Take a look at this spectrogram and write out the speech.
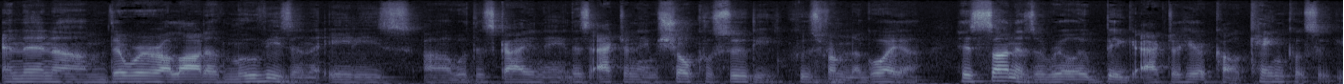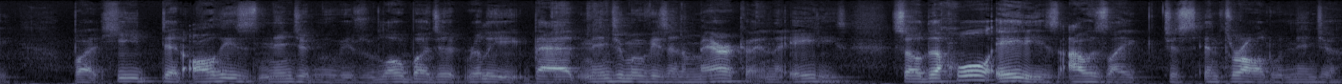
And then um, there were a lot of movies in the '80s uh, with this guy named this actor named Sho Kosugi, who's from Nagoya. His son is a really big actor here called Kane Kosugi, but he did all these ninja movies, low budget, really bad ninja movies in America in the '80s. So the whole '80s, I was like just enthralled with ninja.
